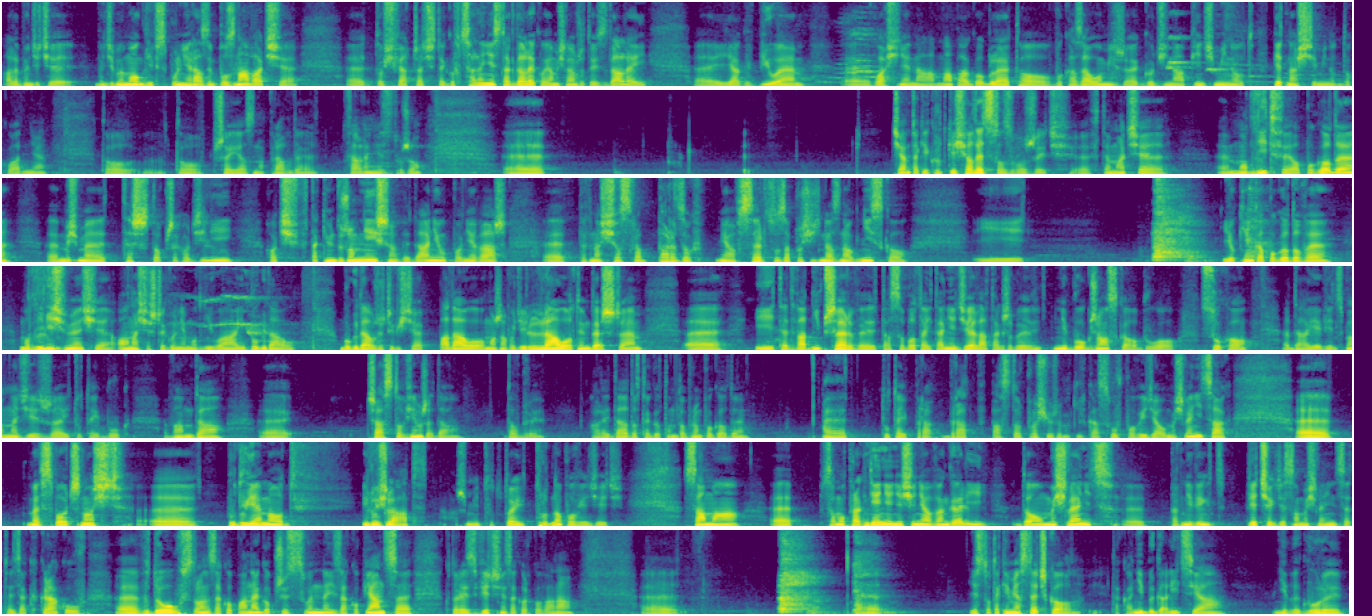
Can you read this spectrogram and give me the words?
ale będziecie, będziemy mogli wspólnie razem poznawać się, e, doświadczać tego. Wcale nie jest tak daleko. Ja myślałem, że to jest dalej. E, jak wbiłem właśnie na mapę Google, to okazało mi, że godzina 5 minut, 15 minut dokładnie. To, to przejazd naprawdę wcale nie jest dużo. Chciałem takie krótkie świadectwo złożyć e, w temacie e, modlitwy o pogodę. E, myśmy też to przechodzili, choć w takim dużo mniejszym wydaniu, ponieważ pewna siostra bardzo miała w sercu zaprosić nas na ognisko i, i okienka pogodowe. Modliliśmy się, ona się szczególnie modliła i Bóg dał. Bóg dał, rzeczywiście padało, można powiedzieć, lało tym deszczem i te dwa dni przerwy, ta sobota i ta niedziela, tak żeby nie było grząsko, było sucho, daje, więc mam nadzieję, że i tutaj Bóg wam da e, czas, to wiem, że da, dobry, ale da do tego tą dobrą pogodę. E, tutaj pra, brat pastor prosił, żebym kilka słów powiedział o myślenicach. E, my w społeczność budujemy od iluś lat, aż mi tutaj trudno powiedzieć. Sama samo pragnienie niesienia Ewangelii do Myślenic, pewnie wiecie, gdzie są Myślenice, to jest jak Kraków, e, w dół, w stronę Zakopanego, przy słynnej Zakopiance, która jest wiecznie zakorkowana. E, jest to takie miasteczko, taka niby Galicja, niby góry,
